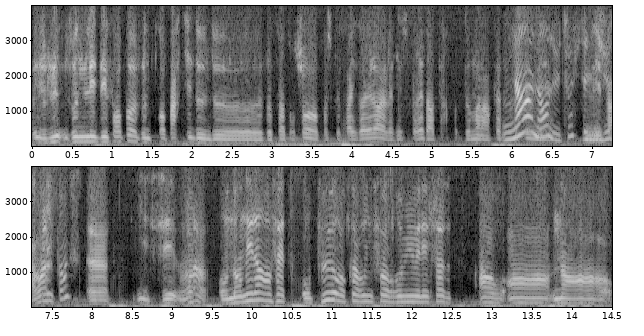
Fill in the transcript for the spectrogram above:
je, je ne les défends pas. Je ne prends partie de. de je fais attention parce que Faïza est là. Elle risquerait de mal interpréter. Non, non, mes- du tout. Je te dis juste ce que paroles. je pense. Euh, voilà, on en est là en fait. On peut encore une fois remuer les choses en en en,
